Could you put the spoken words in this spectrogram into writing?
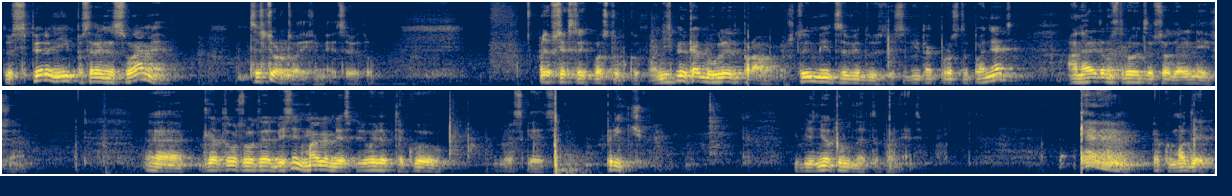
То есть теперь они по сравнению с вами, сестер твоих имеется в виду, всех своих поступков, они теперь как бы выглядят правыми. Что имеется в виду здесь? Не так просто понять. А на этом строится все дальнейшее. Э, Для того, чтобы это объяснить, Мавлем здесь переводит такую, так сказать, притчу. И без нее трудно это понять. Такую модель.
